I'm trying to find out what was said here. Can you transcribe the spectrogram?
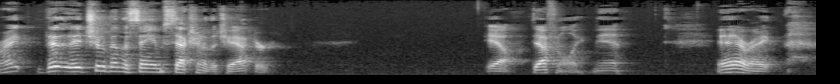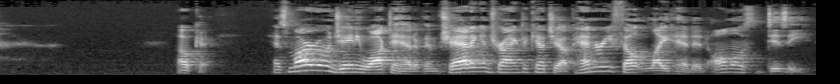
right? It should have been the same section of the chapter. Yeah, definitely. Yeah. All right. Okay. As Margot and Janie walked ahead of him, chatting and trying to catch up, Henry felt lightheaded, almost dizzy.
